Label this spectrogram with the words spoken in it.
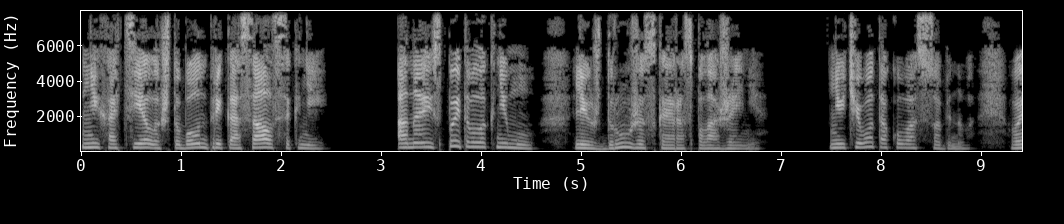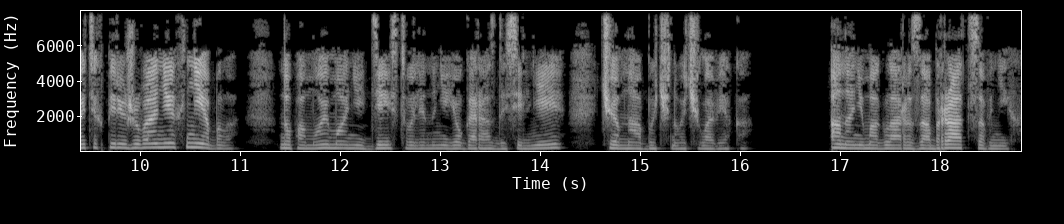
не хотела, чтобы он прикасался к ней. Она испытывала к нему лишь дружеское расположение. Ничего такого особенного в этих переживаниях не было, но, по-моему, они действовали на нее гораздо сильнее, чем на обычного человека. Она не могла разобраться в них,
